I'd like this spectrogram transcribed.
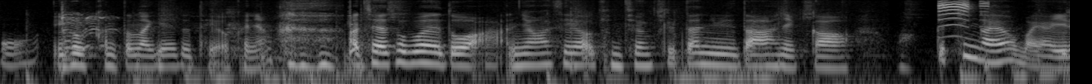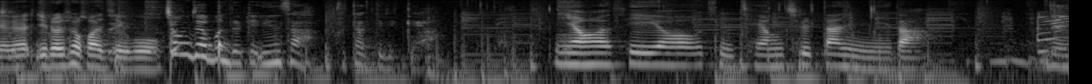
어, 이걸 간단하게 해도 돼요, 그냥? 아, 제가 저번에도 아, 안녕하세요, 김치영 7단입니다 하니까 막 끝인가요? 막 이래, 이러셔가지고 시청자분들께 인사 부탁드릴게요. 안녕하세요, 김채영 7단입니다. 네,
